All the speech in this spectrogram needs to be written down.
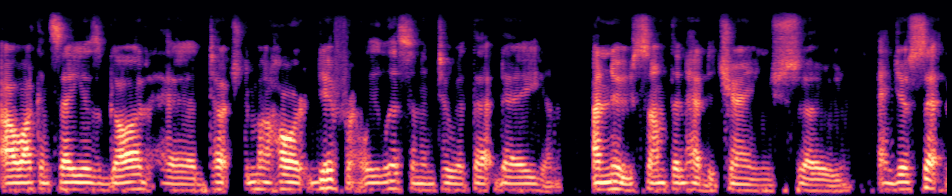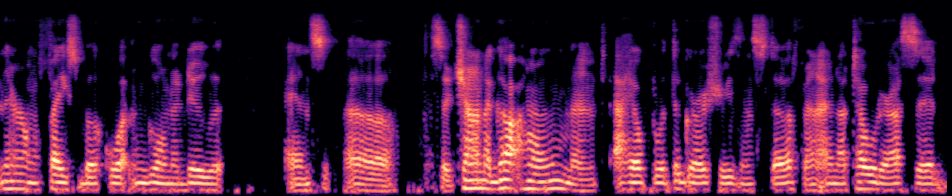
all I can say is God had touched my heart differently listening to it that day, and I knew something had to change. So, and just sitting there on Facebook wasn't going to do it. And uh, so China got home, and I helped with the groceries and stuff. And, and I told her, I said,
